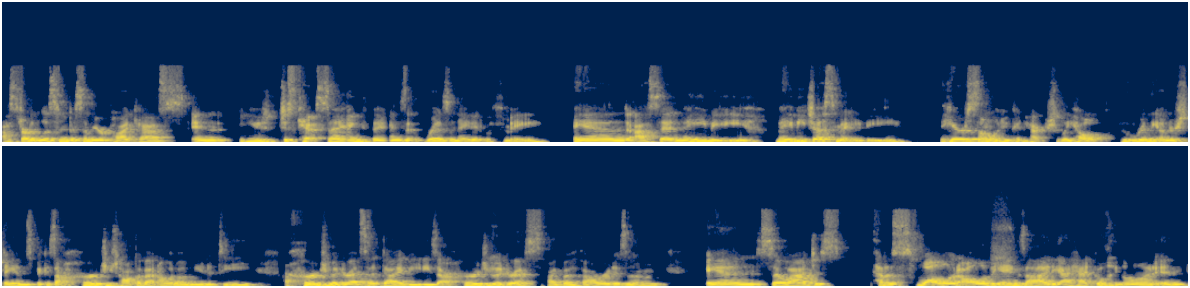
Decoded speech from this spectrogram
I started listening to some of your podcasts and you just kept saying things that resonated with me. And I said, maybe, maybe, just maybe, here's someone who can actually help, who really understands. Because I heard you talk about autoimmunity, I heard you address diabetes, I heard you address hypothyroidism. And so I just kind of swallowed all of the anxiety I had going on and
